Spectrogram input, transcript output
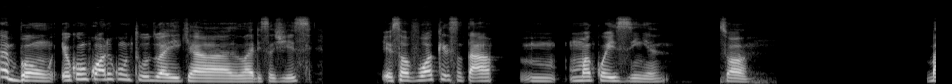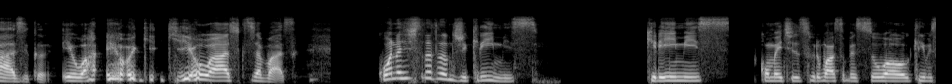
É bom, eu concordo com tudo aí que a Larissa disse. Eu só vou acrescentar uma coisinha só básica, eu, eu, que eu acho que seja básica. Quando a gente está tratando de crimes, crimes cometidos por uma só pessoa ou crimes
